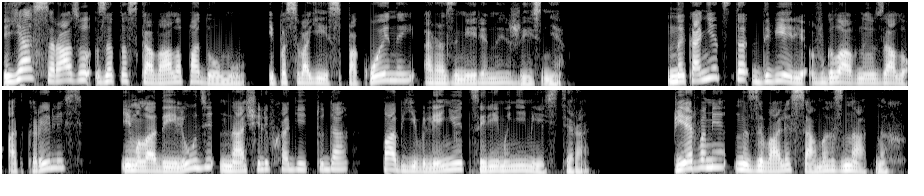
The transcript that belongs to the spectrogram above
Я сразу затасковала по дому и по своей спокойной, размеренной жизни. Наконец-то двери в главную залу открылись, и молодые люди начали входить туда по объявлению церемонимейстера. Первыми называли самых знатных.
